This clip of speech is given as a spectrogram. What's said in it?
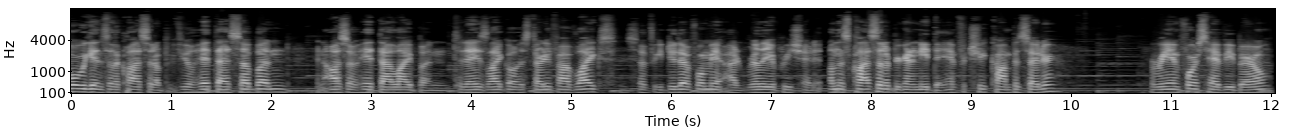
Before we get into the class setup, if you'll hit that sub button and also hit that like button. Today's like goal is 35 likes, so if you could do that for me, I'd really appreciate it. On this class setup, you're going to need the infantry compensator, a reinforced heavy barrel,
